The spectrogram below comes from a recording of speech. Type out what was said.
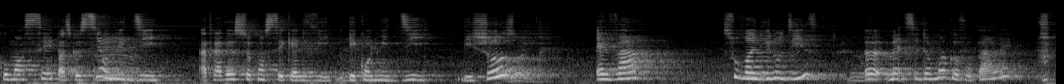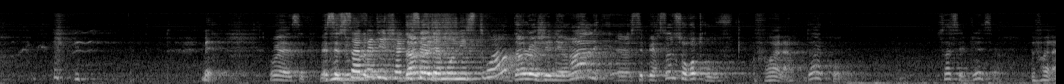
commencer, parce que si on lui dit, à travers ce qu'on sait qu'elle vit, et qu'on lui dit des choses, elle va, souvent ils nous disent, Euh, mais c'est de moi que vous parlez. mais Ouais, mais vous savez déjà que c'était mon histoire? Dans le général, euh, ces personnes se retrouvent. Voilà, D'accord. Ça, c'est bien ça. Voilà.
